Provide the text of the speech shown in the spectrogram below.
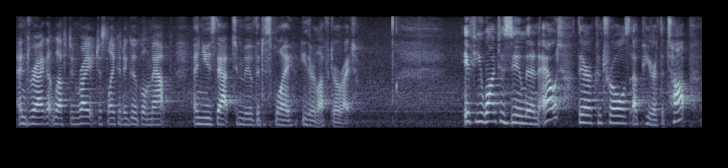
and drag it left and right, just like in a Google map, and use that to move the display either left or right. If you want to zoom in and out, there are controls up here at the top.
